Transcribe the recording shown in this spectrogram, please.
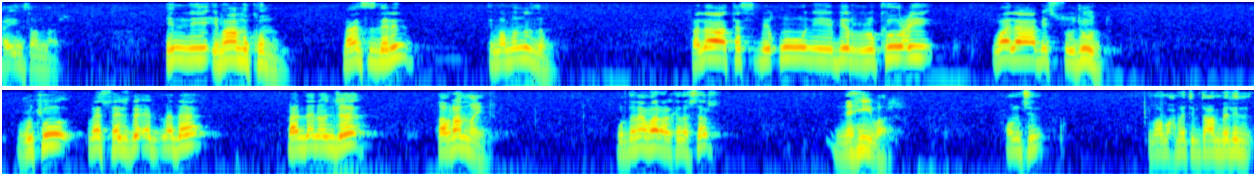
Ey insanlar İnni imamukum. Ben sizlerin imamınızım. فَلَا تَسْبِقُونِي بِالرُّكُوعِ وَلَا بِالسُّجُودِ Ruku ve secde etmede benden önce davranmayın. Burada ne var arkadaşlar? Nehi var. Onun için İmam Ahmet İbn Hanbel'in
